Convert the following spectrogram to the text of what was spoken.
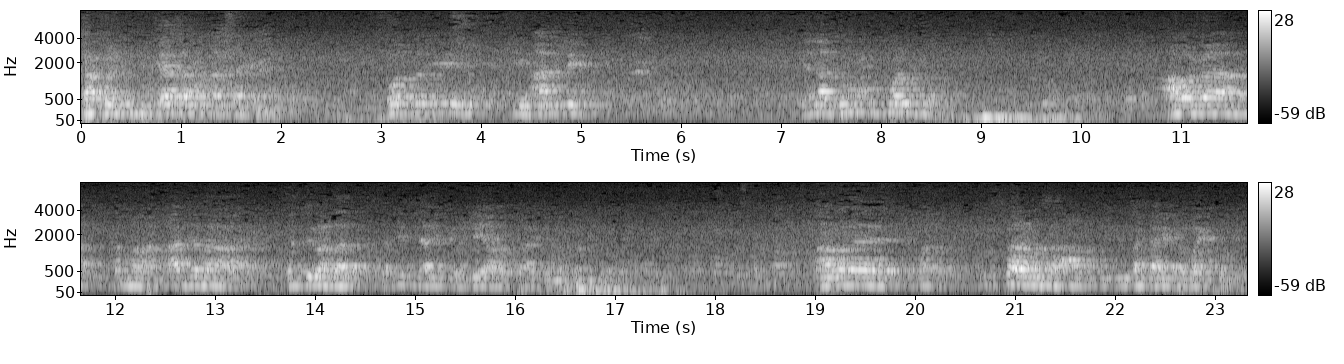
ಸಾಕಷ್ಟು ವ್ಯತ್ಯಾಸವನ್ನು ಕಾಣ್ತಾ ಇದೆ. ಹೋದ್ಸತಿ ಈ ಹಾಲಲ್ಲಿ ಎಲ್ಲ ತುಂಬಿಕೊಂಡು ಆವಾಗ ನಮ್ಮ ರಾಜ್ಯದ ಸಚಿವರಾದ ಸತೀಶ್ ಜಾರಕಿಹೊಳಿ ಅವರ ಕಾರ್ಯಕ್ರಮ ಬಂದಿದ್ದರು ಆಮೇಲೆ ಪುರಸ್ಕಾರನು ಸಹ ಇಂಥ ಕಾರ್ಯಕ್ರಮ ಇಟ್ಕೊಂಡಿದ್ರು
